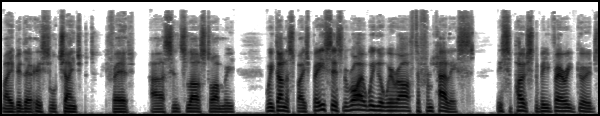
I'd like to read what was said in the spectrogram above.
maybe that it's all changed. To be fair, uh, since last time we we done a space. But he says the right winger we're after from Palace is supposed to be very good.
